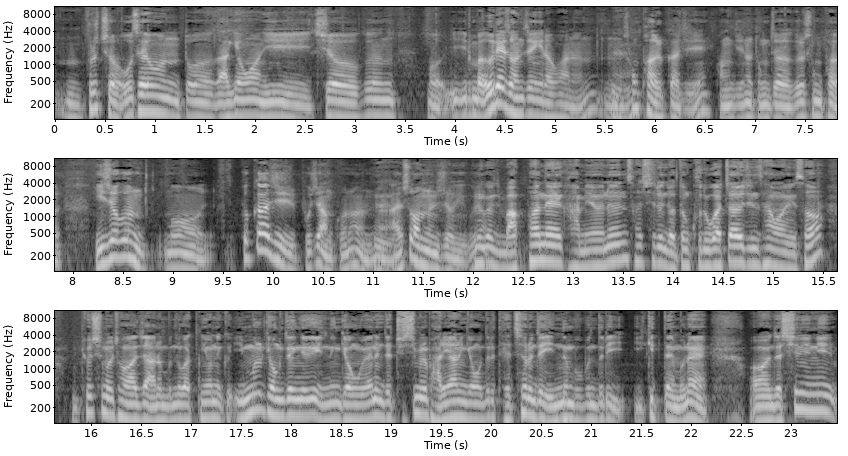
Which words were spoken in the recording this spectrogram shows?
음, 그렇죠. 오세훈 또 나경원 이 지역은 뭐 이른바 의뢰 전쟁이라고 하는 음, 네. 송파을까지 광진을 동작을 송파을 이 지역은 뭐 끝까지 보지 않고는 네. 알수 없는 지역이고요. 그러니까 이제 막판에 가면은 사실은 어떤 구도가 짜여진 상황에서 표심을 정하지 않은 분들 같은 경우는 그 인물 경쟁력이 있는 경우에는 이제 뒷심을 발휘하는 경우들이 대체로 이제 있는 부분들이 있기 때문에 어 이제 신인이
